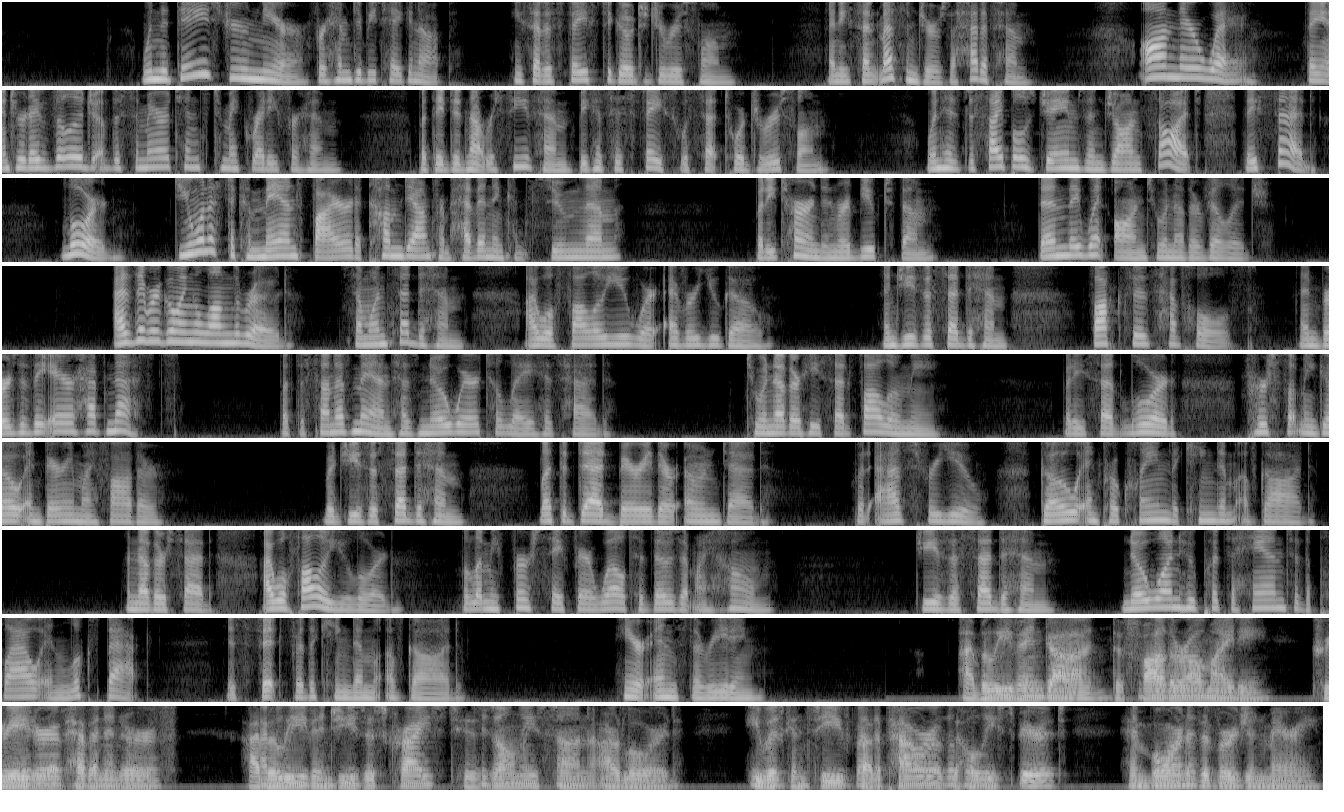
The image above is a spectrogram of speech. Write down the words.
When the days drew near for him to be taken up, he set his face to go to Jerusalem, and he sent messengers ahead of him. On their way, they entered a village of the Samaritans to make ready for him. But they did not receive him, because his face was set toward Jerusalem. When his disciples James and John saw it, they said, Lord, do you want us to command fire to come down from heaven and consume them? But he turned and rebuked them. Then they went on to another village. As they were going along the road, someone said to him, I will follow you wherever you go. And Jesus said to him, Foxes have holes, and birds of the air have nests, but the Son of Man has nowhere to lay his head. To another he said, Follow me. But he said, Lord, first let me go and bury my father. But Jesus said to him, Let the dead bury their own dead. But as for you, go and proclaim the kingdom of God. Another said, I will follow you, Lord, but let me first say farewell to those at my home. Jesus said to him, No one who puts a hand to the plow and looks back is fit for the kingdom of God. Here ends the reading. I believe in God, the Father Almighty, creator of heaven and earth. I believe in Jesus Christ, his only Son, our Lord. He was conceived by the power of the Holy Spirit and born of the Virgin Mary.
